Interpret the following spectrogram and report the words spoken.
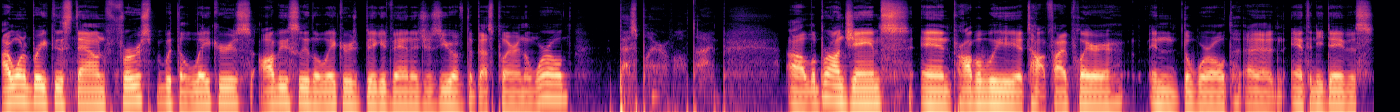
I want to break this down first with the Lakers. Obviously, the Lakers' big advantage is you have the best player in the world, best player of all time, uh, LeBron James, and probably a top five player in the world, uh, Anthony Davis.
